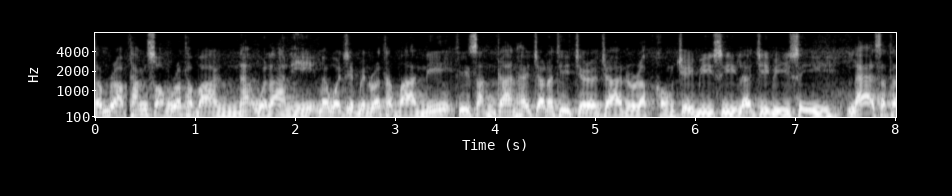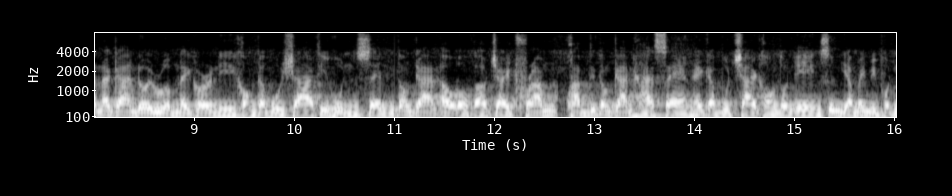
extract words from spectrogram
สำหรับทั้งสองรัฐบาลณเวลานี้ ไม่ว่าจะเป็นรัฐบาลนี้ที่สั่งการให้เจ้าหน้าที่เจรจาในระดับของ JBC และ GBC และสถานการณ์โดยรวมในกรณีของกัมพูชาที่ฮุนเซนต้องการเอาอกเอาใจทรัมป์ความที่ต้องการหาแสงให้กับบุตรชายของตนเอง ซึ่งยังไม่มีผล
